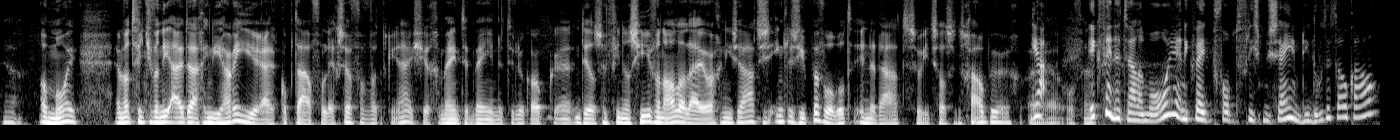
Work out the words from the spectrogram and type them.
ja. Oh, mooi. En wat vind je van die uitdaging die Harry hier eigenlijk op tafel legt? Zo van wat, ja, als je gemeente ben je natuurlijk ook deels een financier van allerlei organisaties. Inclusief bijvoorbeeld inderdaad zoiets als een Schouwburg. Ja, of een... ik vind het wel mooi. En ik weet bijvoorbeeld het Fries Museum, die doet het ook al.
